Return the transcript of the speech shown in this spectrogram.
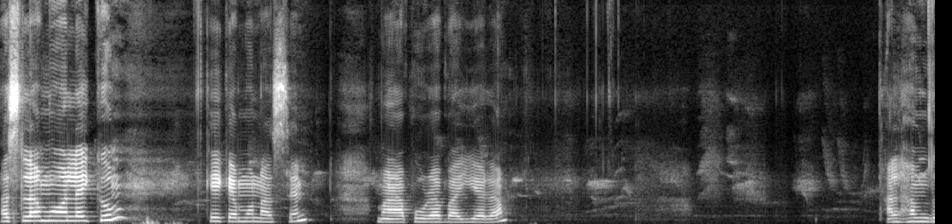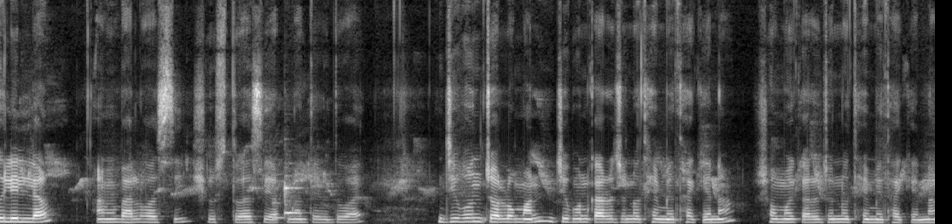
আসসালামু আলাইকুম, কে কেমন আছেন? মা, আপুরা বাইয়ারা আলহামদুলিল্লাহ, আমি ভালো আছি, সুস্থ আছি আপনাদের দোয়ায়। জীবন চলমান, জীবন কারোর জন্য থেমে থাকে না। সময় কারোর জন্য থেমে থাকে না।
